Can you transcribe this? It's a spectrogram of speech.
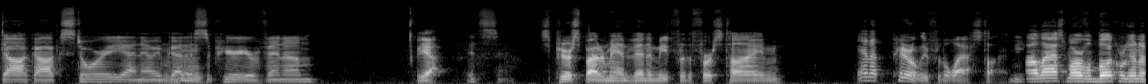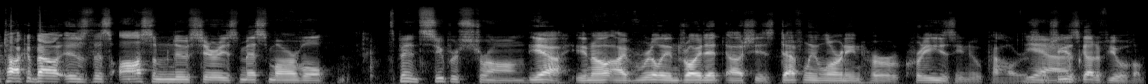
Doc Ock story. I know we've got a Superior Venom. Yeah, It's Superior Spider-Man Venom meet for the first time, and apparently for the last time. Our last Marvel book we're going to talk about is this awesome new series, Ms. Marvel. It's been super strong. Yeah, you know, I've really enjoyed it. Uh, she's definitely learning her crazy new powers. Yeah. she has got a few of them.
